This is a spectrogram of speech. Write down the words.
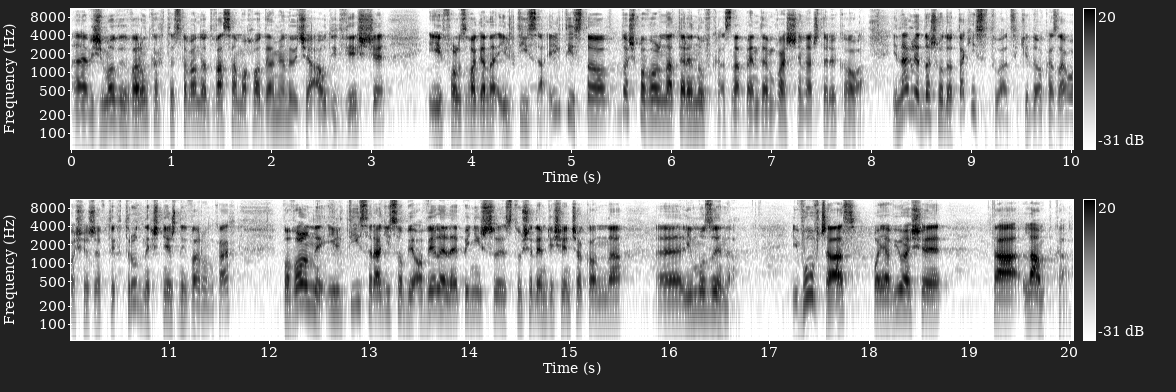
W zimowych warunkach testowano dwa samochody, a mianowicie Audi 200 i Volkswagena Iltisa. Iltis to dość powolna terenówka z napędem właśnie na cztery koła. I nagle doszło do takiej sytuacji, kiedy okazało się, że w tych trudnych śnieżnych warunkach powolny Iltis radzi sobie o wiele lepiej niż 170-konna e, limuzyna. I wówczas pojawiła się ta lampka,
